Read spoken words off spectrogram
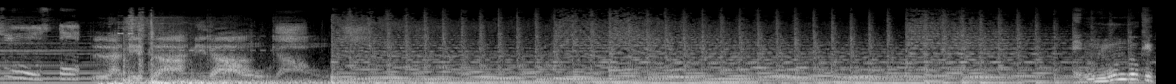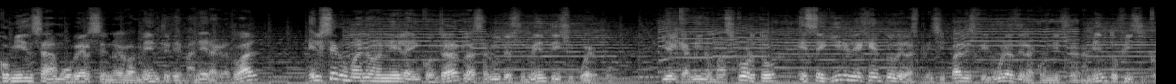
chiste! Planeta Caos. En un mundo que comienza a moverse nuevamente de manera gradual, el ser humano anhela encontrar la salud de su mente y su cuerpo. Y el camino más corto es seguir el ejemplo de las principales figuras del acondicionamiento físico.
